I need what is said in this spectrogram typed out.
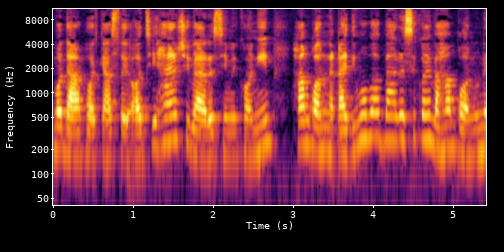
ما در پادکست های آتی هر چی بررسی می‌کنیم هم قانون قدیم رو باید بررسی کنیم و هم قانون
